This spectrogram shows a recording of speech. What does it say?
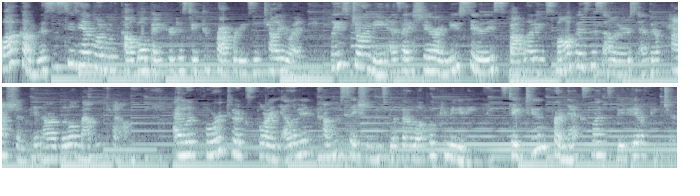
Welcome, this is Susanne Wood with Coldwell Banker Distinctive Properties in Telluride. Please join me as I share a new series spotlighting small business owners and their passion in our little mountain town. I look forward to exploring elevated conversations with our local community. Stay tuned for next month's video feature.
